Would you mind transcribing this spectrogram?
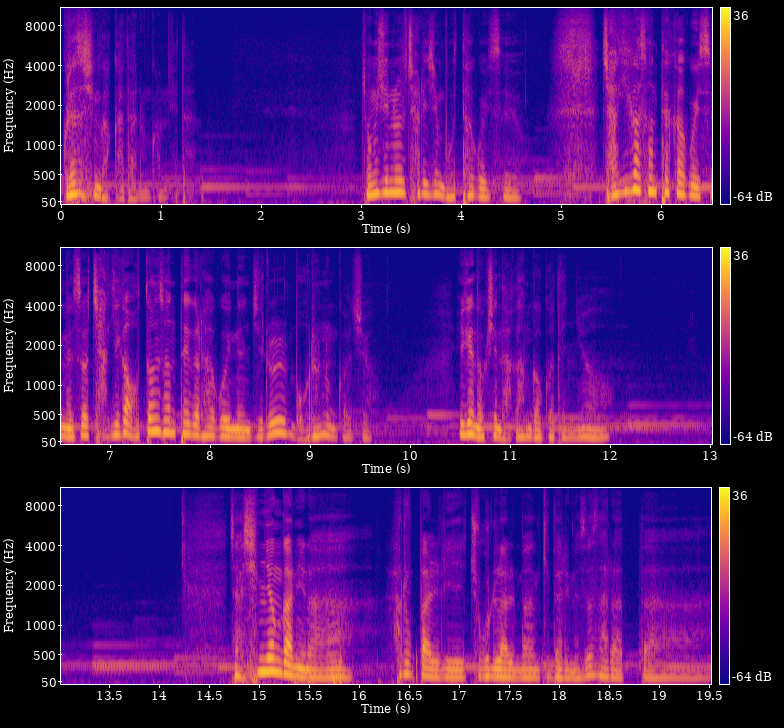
그래서 심각하다는 겁니다. 정신을 차리지 못하고 있어요. 자기가 선택하고 있으면서 자기가 어떤 선택을 하고 있는지를 모르는 거죠. 이게 넋이 나간 거거든요. 자, 10년간이나 하루빨리 죽을 날만 기다리면서 살았다.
